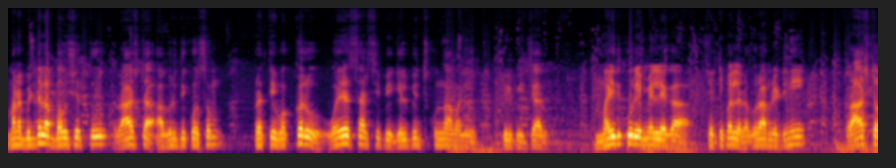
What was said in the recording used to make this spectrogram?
మన బిడ్డల భవిష్యత్తు రాష్ట్ర అభివృద్ధి కోసం ప్రతి ఒక్కరూ వైఎస్ఆర్సీపీ గెలిపించుకుందామని పిలిపించారు. మైదుకూరు ఎమ్మెల్యేగా చెట్టిపల్లి రఘురామరెడ్డిని రాష్ట్ర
